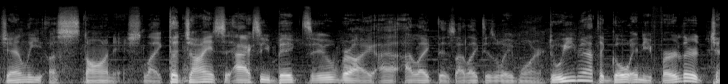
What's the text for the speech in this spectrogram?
genuinely astonished. Like the Giants actually big too, bro. I, I, I like this. I like this way more. Do we even have to go any further? Ge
